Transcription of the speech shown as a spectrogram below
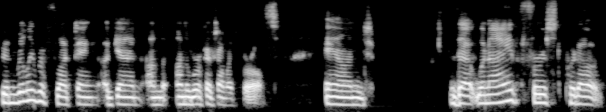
been really reflecting again on the on the work I've done with girls, and that when I first put out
